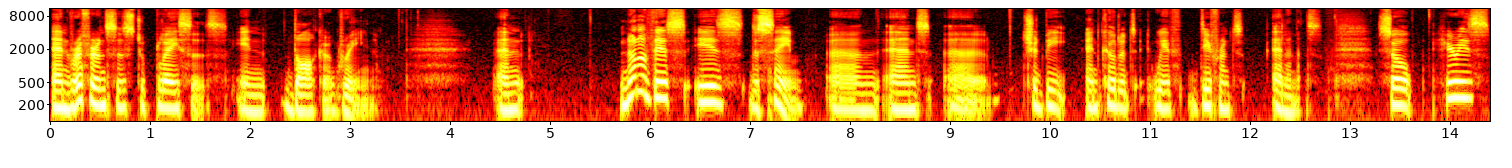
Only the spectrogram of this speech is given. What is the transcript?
and references to places in darker green. And none of this is the same um, and uh, should be encoded with different elements. So here is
